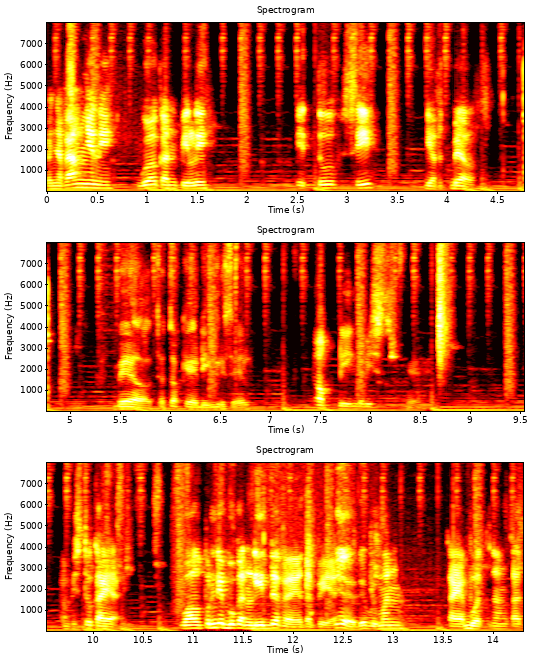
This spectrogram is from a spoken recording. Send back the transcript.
Penyerangnya nih. Gue akan pilih itu si Gareth Bale. Bell cocok ya di Inggris ya? Top di Inggris. Oke. Habis itu kayak walaupun dia bukan leader ya tapi ya dia cuman kayak buat ngangkat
